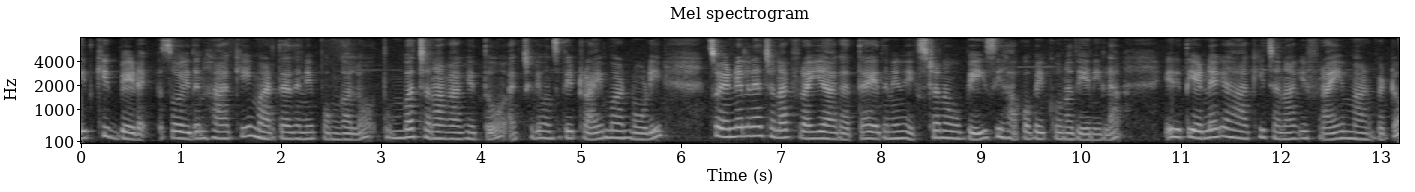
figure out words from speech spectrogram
ಇದಕ್ಕಿದ್ದು ಬೇಳೆ. ಸೊ ಇದನ್ನು ಹಾಕಿ ಮಾಡ್ತಾ ಇದ್ದೀನಿ ಪೊಂಗಲ್ಲು ತುಂಬ ಚೆನ್ನಾಗಾಗಿತ್ತು. ಆ್ಯಕ್ಚುಲಿ ಒಂದ್ಸತಿ ಟ್ರೈ ಮಾಡಿ ನೋಡಿ. ಸೊ ಎಣ್ಣೆಲೇ ಚೆನ್ನಾಗಿ ಫ್ರೈ ಆಗುತ್ತೆ. ಇದನ್ನೇನು ಎಕ್ಸ್ಟ್ರಾ ನಾವು ಬೇಯಿಸಿ ಹಾಕೋಬೇಕು ಅನ್ನೋದೇನಿಲ್ಲ. ಈ ರೀತಿ ಎಣ್ಣೆಗೆ ಹಾಕಿ ಚೆನ್ನಾಗಿ ಫ್ರೈ ಮಾಡಿಬಿಟ್ಟು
